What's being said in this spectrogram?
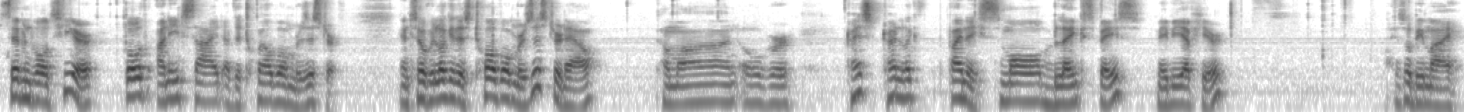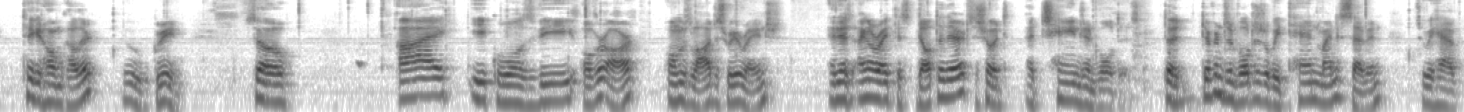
7 volts here, both on each side of the 12 ohm resistor. And so if we look at this 12 ohm resistor now, come on over, try, trying to look, find a small blank space, maybe up here. This will be my take it home color. Ooh, green. So I equals V over R, Ohm's law, just rearranged. And this, I'm going to write this delta there to show a change in voltage. The difference in voltage will be 10 minus 7. So we have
